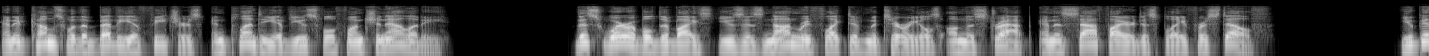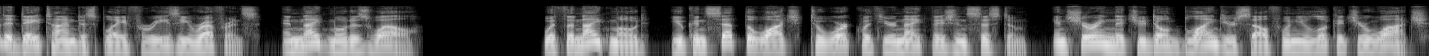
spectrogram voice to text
and it comes with a bevy of features and plenty of useful functionality. This wearable device uses non reflective materials on the strap and a sapphire display for stealth. You get a daytime display for easy reference, and night mode as well. With the night mode, you can set the watch to work with your night vision system, ensuring that you don't blind yourself when you look at your watch.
